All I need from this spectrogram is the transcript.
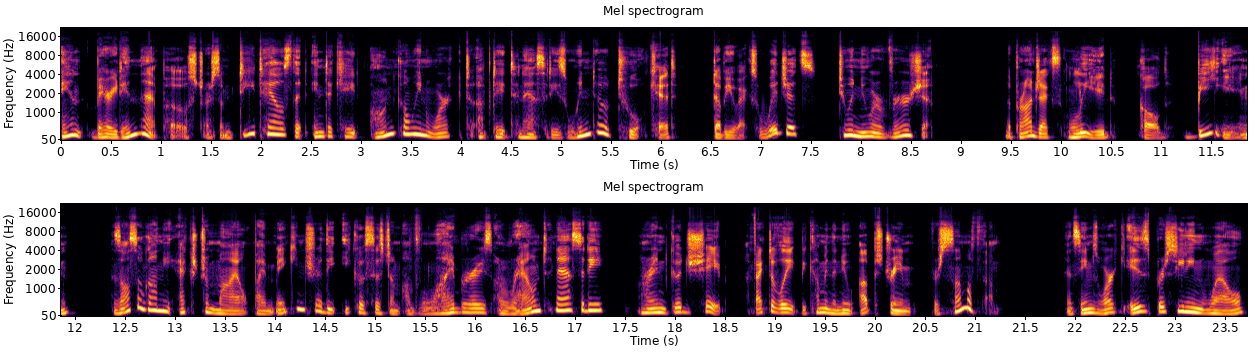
And buried in that post are some details that indicate ongoing work to update Tenacity's window toolkit, wxWidgets, to a newer version. The project's lead, called Being, has also gone the extra mile by making sure the ecosystem of libraries around Tenacity are in good shape, effectively becoming the new upstream for some of them. It seems work is proceeding well,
